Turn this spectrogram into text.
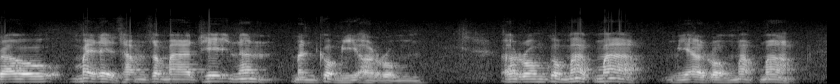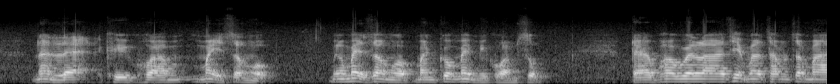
เราไม่ได้ทำสมาธินั่น มันก็มีอารมณ์ อารมณ์ก็มากมากมีอารมณ์มากมากนั่นแหละคือความไม่สงบ เมื่อไม่สงบมันก็ไม่มีความสุข แต่พอเวลาที่มาทำสมา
